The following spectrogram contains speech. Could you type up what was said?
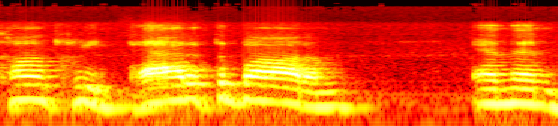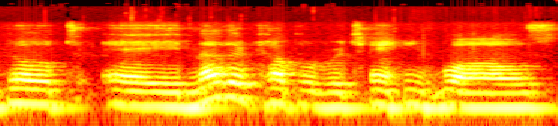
concrete pad at the bottom and then built a, another couple of retaining walls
